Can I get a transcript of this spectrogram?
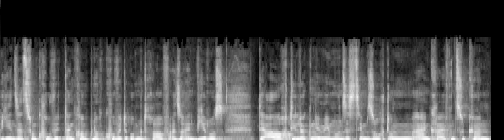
jenseits von Covid. Dann kommt noch Covid obendrauf, also ein Virus, der auch die Lücken im Immunsystem sucht, um angreifen zu können.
